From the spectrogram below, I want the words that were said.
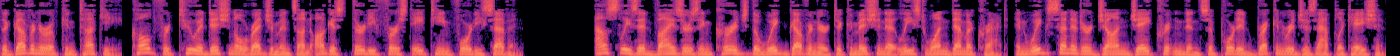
the governor of Kentucky, called for two additional regiments on August 31, 1847. Owsley's advisers encouraged the Whig governor to commission at least one Democrat, and Whig Senator John J. Crittenden supported Breckinridge's application.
